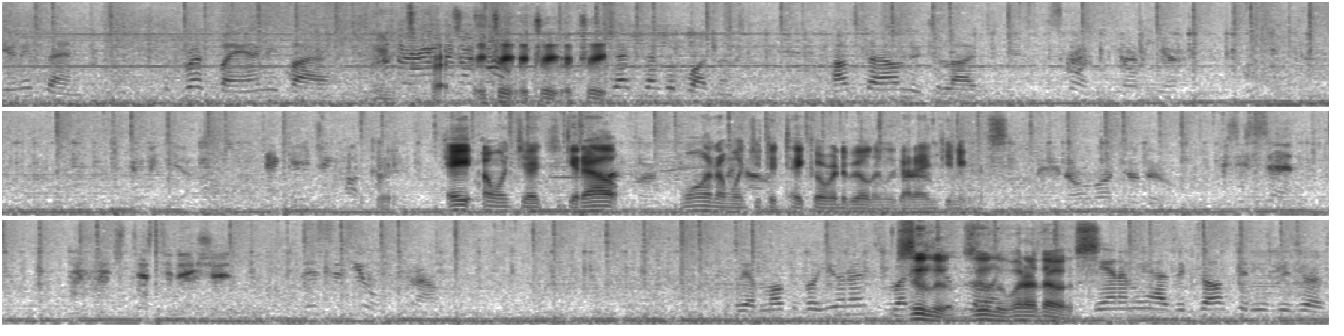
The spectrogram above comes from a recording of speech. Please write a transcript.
Unit 10. Suppressed by enemy fire. Mm, suppress. Retreat, retreat, retreat. Check Central Quadrant. Hostile neutralized. Scorpio here. Engaging hostile. Okay. Eight, I want you to get out. One, I want you to take over the building. We got engineers. We know what to do. This is Sen. We've reached destination. This is Jungfrau. We multiple units Zulu. Zulu, what are those? The enemy has exhausted his reserves,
